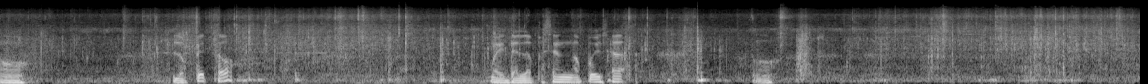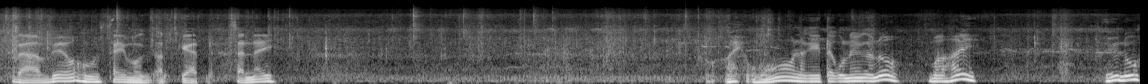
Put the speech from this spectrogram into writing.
Oo. Lupit to. May dala pa siyang apoy sa... Oo. Grabe oh, husay mag-akyat. Sanay. Oo, nakita ko na yung ano, bahay. Ayun oh.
